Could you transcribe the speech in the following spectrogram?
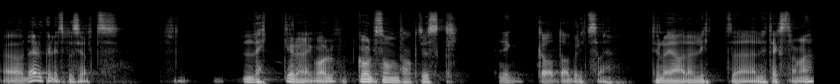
det er noe litt spesielt lekre gulv, gulv som faktisk gadd har brydd seg til å gjøre litt, eh, litt ekstra med,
